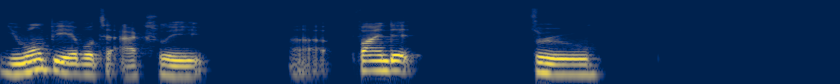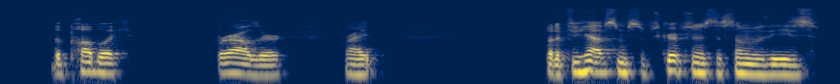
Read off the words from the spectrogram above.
you won't be able to actually uh, find it through the public browser, right? But if you have some subscriptions to some of these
